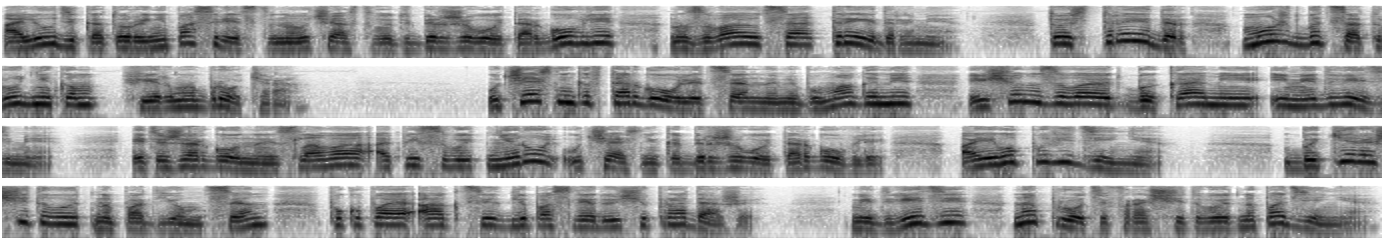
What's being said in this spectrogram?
а люди, которые непосредственно участвуют в биржевой торговле, называются трейдерами. То есть трейдер может быть сотрудником фирмы-брокера. Участников торговли ценными бумагами еще называют быками и медведями. Эти жаргонные слова описывают не роль участника биржевой торговли, а его поведение. Быки рассчитывают на подъем цен, покупая акции для последующей продажи. Медведи, напротив, рассчитывают на падение.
